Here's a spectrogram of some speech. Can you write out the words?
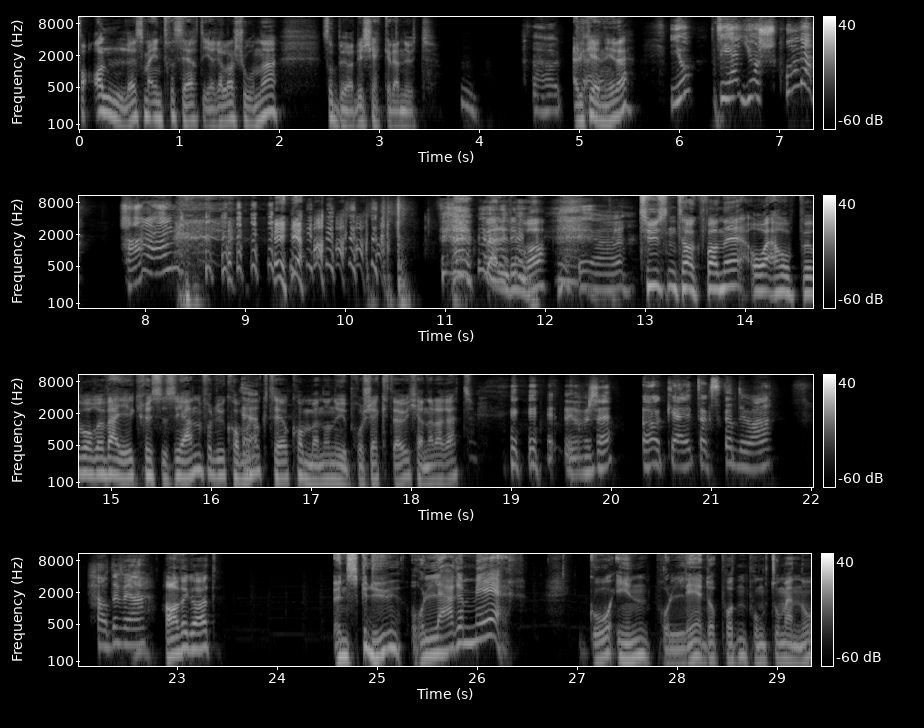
for alle som er interessert i relasjoner, så bør de sjekke den ut. Okay. Er du ikke enig i det? Jo, for jeg gjør sånn, jeg. Her er den! Veldig bra. Ja. Tusen takk, Fanny, og jeg håper våre veier krysses igjen, for du kommer ja. nok til å komme med noen nye prosjekter òg, kjenner jeg deg rett? Vi får se. Ok, takk skal du ha. Ha det bra. Ha det godt. Ønsker du å lære mer? Gå inn på lederpodden.no,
